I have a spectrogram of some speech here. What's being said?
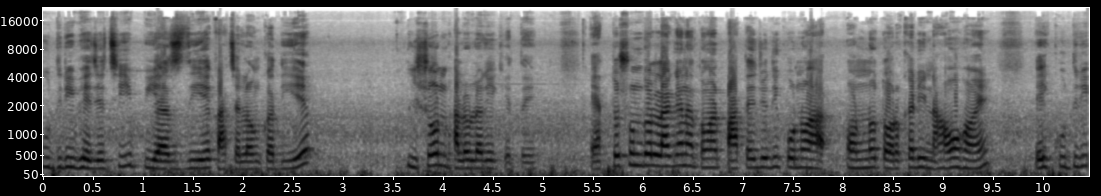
কুদরি ভেজেছি, পেঁয়াজ দিয়ে, কাঁচা লঙ্কা দিয়ে। ভীষণ ভালো লাগে খেতে। এত সুন্দর লাগে না তোমার পাতে যদি কোনো অন্য তরকারি নাও হয়, এই কুদরি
